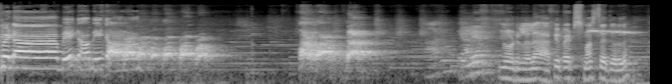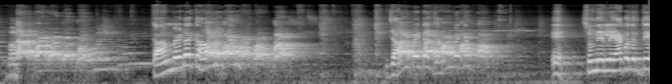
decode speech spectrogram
ಬೇಟಾ ಬೇಟಾ ಬೇಟಾ ನೋಡ್ರಿಲ್ಲ ಹ್ಯಾಪಿ ಪೇಟ್ಸ್ ಮಸ್ತ್ ಐತಿ ಇವ್ರದ್ದು. ಕಾಮ್ ಕಾಂಬೇಟ ಜಾಂಬೇಟ ಜಾಮ್ ಬೇಟ ಜಾಮ್ ಬೇಟ ಏ ಸುಮ್ಮನೆ ಇರಲಿ ಯಾಕೆ ಓದಿರ್ತಿ?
